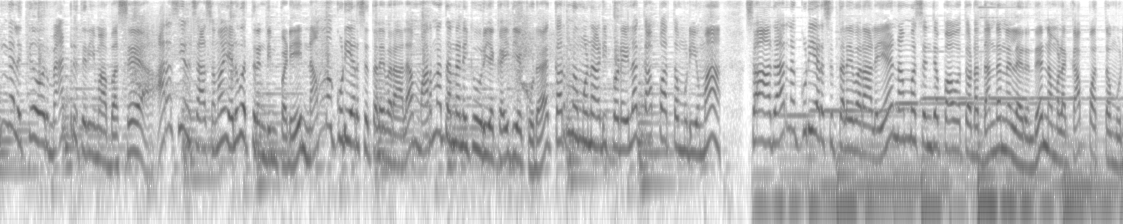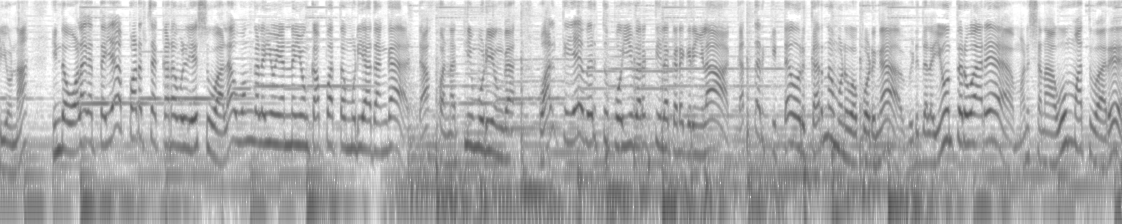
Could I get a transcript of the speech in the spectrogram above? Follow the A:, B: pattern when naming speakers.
A: உங்களுக்கு ஒரு மேட்ரு தெரியுமா பஸ் அரசியல் சாசனம் 72 ரெண்டின் படி நம்ம குடியரசுத் தலைவரால மரண தண்டனைக்கு உரிய கைதியை கூட கர்ணமனு அடிப்படையில காப்பாத்த முடியுமா? சாதாரண குடியரசுத் தலைவராலேயே நம்ம செஞ்ச பாவத்தோட தண்டனையில இருந்து நம்மளை காப்பாத்த முடியும்னா இந்த உலகத்தையே படைச்ச கடவுள் இயேசுவால உங்களையும் என்னையும் காப்பாத்த முடியாதாங்க? டெஃபினட்லி முடியுங்க. வாழ்க்கையே வெறுத்து போய் விரக்தியில கிடக்குறீங்களா? கத்தர்கிட்ட ஒரு கர்ண மனுவை போடுங்க. விடுதலையும் தருவாரு மனுஷனாவும் மாத்துவாரு.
